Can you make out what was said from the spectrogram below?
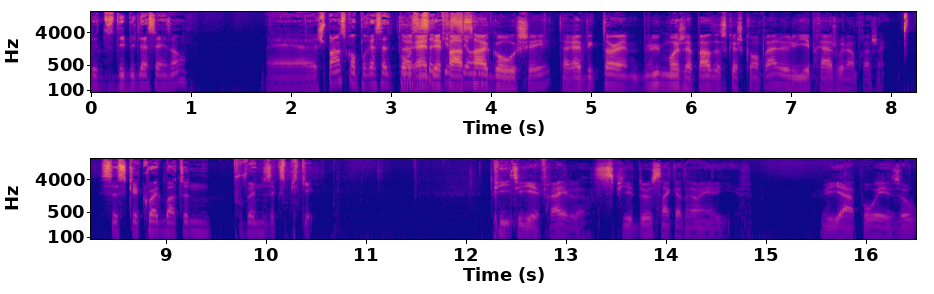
du début de la saison, mais euh, je pense qu'on pourrait se poser cette question. un défenseur gaucher. Tu aurais Victor. Lui, moi, je pense de ce que je comprends, lui, il est prêt à jouer l'an prochain. C'est ce que Craig Button pouvait nous expliquer. Puis, petit, il est frêle, là. 6 pieds 2, 180 livres. Lui, il a la peau et les os,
